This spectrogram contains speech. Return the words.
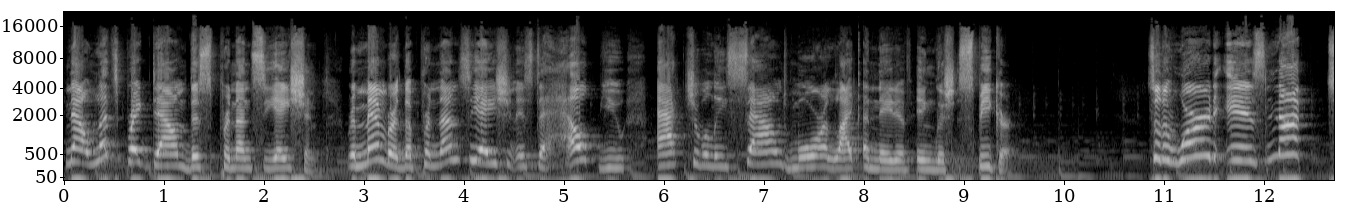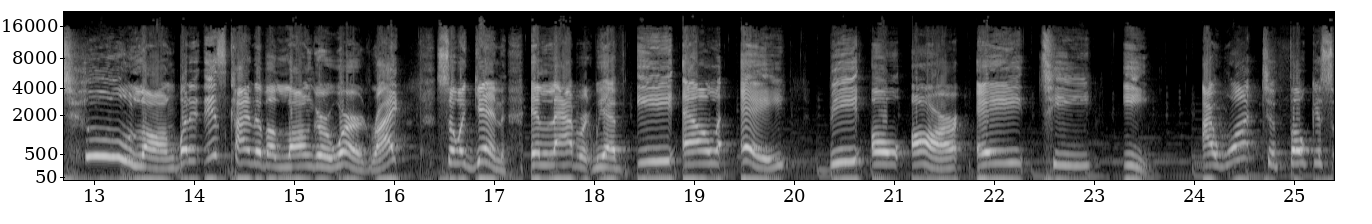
Now, let's break down this pronunciation. Remember, the pronunciation is to help you actually sound more like a native English speaker. So the word is not too long, but it is kind of a longer word, right? So again, elaborate. We have E L A B O R A T E. I want to focus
